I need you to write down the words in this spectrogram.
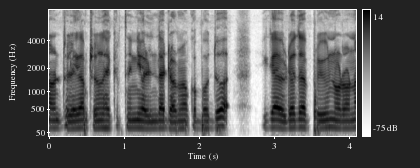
ನಾನು ಟೆಲಿಗ್ರಾಮ್ ಚಾನಲ್ ಹಾಕಿರ್ತೀನಿ. ನೀವು ಅಲ್ಲಿಂದ ಡೌನ್ ಮಾಡ್ಕೋಬೋದು. ಈಗ ವಿಡಿಯೋದ ಪ್ರಿವ್ಯೂ ನೋಡೋಣ.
